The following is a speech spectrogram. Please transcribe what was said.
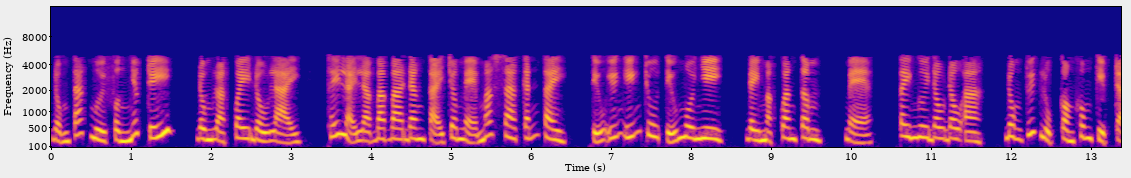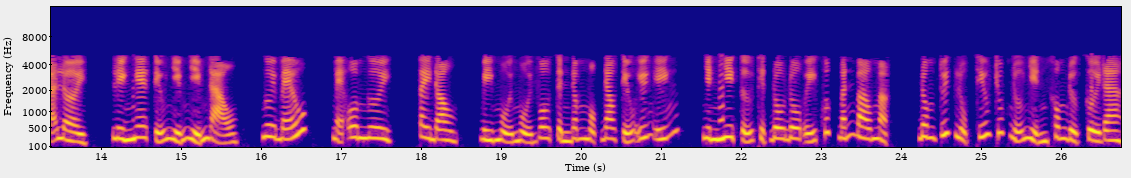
động tác mười phần nhất trí, đồng loạt quay đầu lại, thấy lại là ba ba đang tại cho mẹ massage cánh tay, tiểu yến yến chu tiểu môi nhi, đầy mặt quan tâm, mẹ, tay ngươi đau đau à, đông tuyết lục còn không kịp trả lời, liền nghe tiểu nhiễm nhiễm đạo, ngươi béo, mẹ ôm ngươi, tay đau, bị muội muội vô tình đâm một đau tiểu yến yến, nhìn nhi tử thịt đô đô ủy khuất bánh bao mặt, đông tuyết lục thiếu chút nữa nhịn không được cười ra,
